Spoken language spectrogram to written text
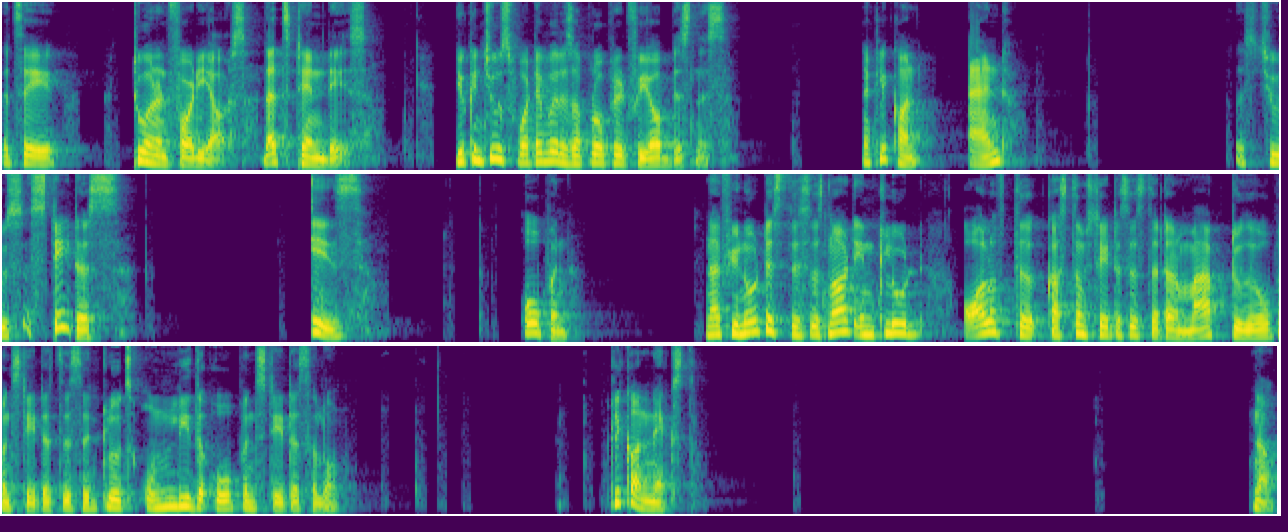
let's say, 240 hours. That's 10 days. You can choose whatever is appropriate for your business. Now click on And. Let's choose Status is open. Now, if you notice, this does not include all of the custom statuses that are mapped to the open status. This includes only the open status alone. Click on Next. Now,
